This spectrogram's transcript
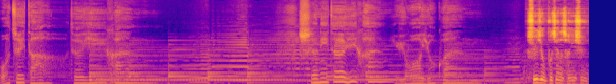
我最大的遗憾，是你的遗憾与我有关。许久不见的陈奕迅。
